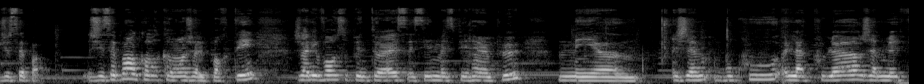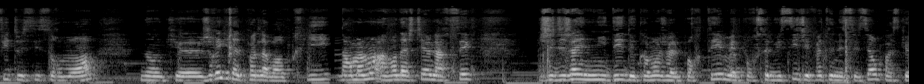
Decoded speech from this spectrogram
je sais pas. Je sais pas encore comment je vais le porter. Aller voir sur Pinterest, essayer de m'inspirer un peu. Mais euh, j'aime beaucoup la couleur, j'aime le fit aussi sur moi. Donc, euh, je regrette pas de l'avoir pris. Normalement, avant d'acheter un article, j'ai déjà une idée de comment je vais le porter, mais pour celui-ci, j'ai fait une exception parce que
